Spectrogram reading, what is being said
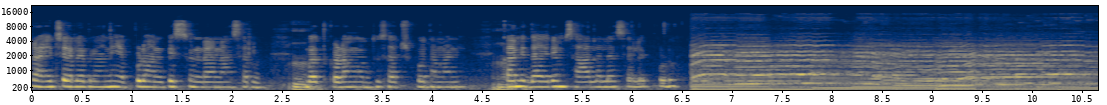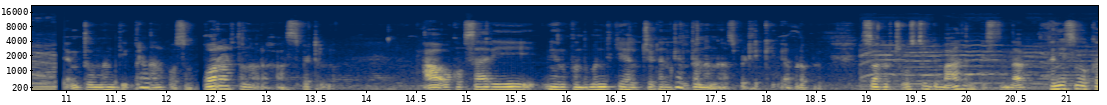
ట్రై చేయలేదు కానీ ఎప్పుడు అనిపిస్తుండాను అసలు బతకడం వద్దు చచ్చిపోదామని. కానీ ధైర్యం సాలలే అసలు ఎప్పుడు. ఎంతోమంది ప్రాణాల కోసం పోరాడుతున్నారు హాస్పిటల్లో. ఆ ఒక్కొక్కసారి నేను కొంతమందికి హెల్ప్ చేయడానికి వెళ్తాను అన్న హాస్పిటల్కి అప్పుడప్పుడు. సో అక్కడ చూస్తుంటే బాధ అనిపిస్తుంది. కనీసం ఒక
